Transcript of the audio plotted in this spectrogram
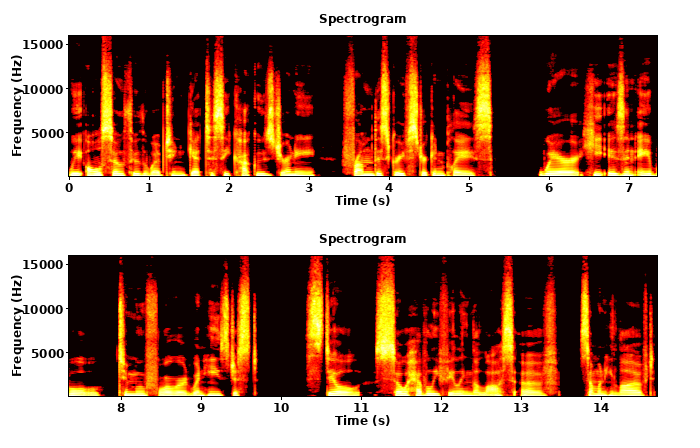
we also, through the webtoon, get to see Kaku's journey from this grief stricken place where he isn't able to move forward when he's just still so heavily feeling the loss of someone he loved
